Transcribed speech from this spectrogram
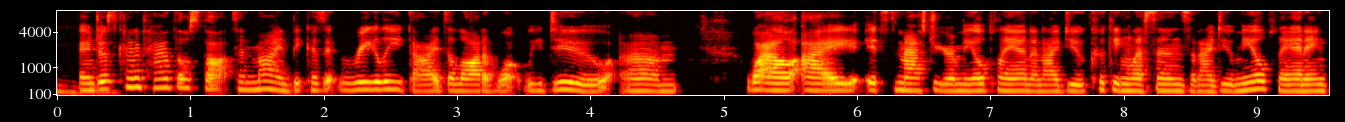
Mm-hmm. And just kind of have those thoughts in mind because it really guides a lot of what we do. Um, while I it's master your meal plan and I do cooking lessons and I do meal planning,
